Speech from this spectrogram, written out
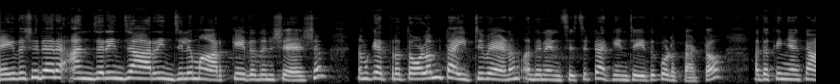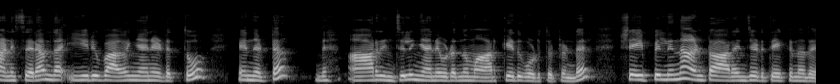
ഏകദേശം ഒരു അഞ്ചര ഇഞ്ച് ആറ് ഇഞ്ചിൽ മാർക്ക് ചെയ്തതിന് ശേഷം നമുക്ക് എത്രത്തോളം ടൈറ്റ് വേണം അതിനനുസരിച്ച് ടക്കിൻ ചെയ്ത് കൊടുക്കാം കേട്ടോ. അതൊക്കെ ഞാൻ കാണിച്ചു തരാം ഈ ഒരു ഭാഗം ഞാൻ എടുത്തു. എന്നിട്ട് ആറ് ഇഞ്ചിൽ ഞാൻ ഇവിടെ നിന്ന് മാർക്ക് ചെയ്ത് കൊടുത്തിട്ടുണ്ട്. ഷേപ്പിൽ നിന്നാണ് കേട്ടോ ആറ് ഇഞ്ച് എടുത്തേക്കുന്നത്.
